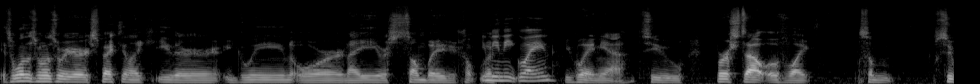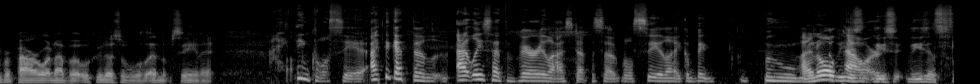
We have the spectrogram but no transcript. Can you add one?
it's one of those ones where you're expecting like either Egwene or Nynaeve or somebody to come. you mean Egwene? Egwene? Yeah, to burst out of like some superpower or whatnot. But who knows if we'll end up seeing it. I think we'll see it. I think at the at least at the very last episode, we'll see like a big boom. I know of these these these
